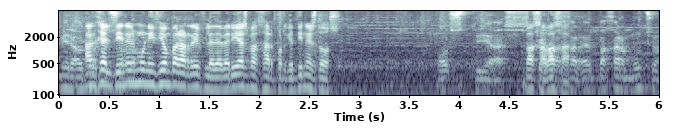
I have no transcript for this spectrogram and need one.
Mira, Ángel, tienes munición para rifle, deberías bajar porque tienes dos. Hostias. Baja, baja. Bajar, es bajar mucho.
